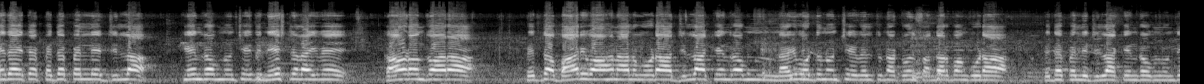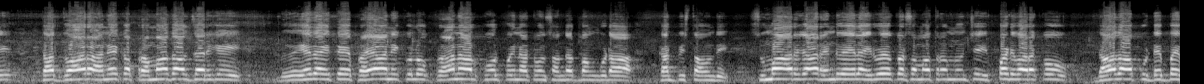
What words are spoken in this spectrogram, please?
ఏదైతే పెద్దపల్లి జిల్లా కేంద్రం నుంచి ఇది నేషనల్ హైవే కావడం ద్వారా పెద్ద భారీ వాహనాలు కూడా జిల్లా కేంద్రం నడి ఒడ్డు నుంచి వెళ్తున్నటువంటి సందర్భం కూడా పెద్దపల్లి జిల్లా కేంద్రం ఉంది. తద్వారా అనేక ప్రమాదాలు జరిగి ఏదైతే ప్రయాణికులు ప్రాణాలు కోల్పోయినటువంటి సందర్భం కూడా కనిపిస్తూ ఉంది. సుమారుగా రెండు వేల ఇరవై ఒకటి సంవత్సరం నుంచి ఇప్పటి వరకు దాదాపు డెబ్బై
